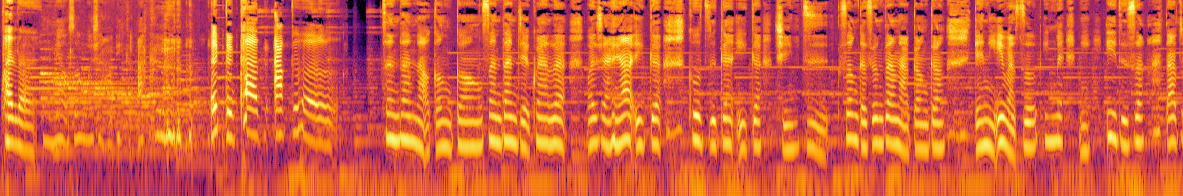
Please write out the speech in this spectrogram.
快乐！你没有说我想要一个阿哥，一个看阿哥。圣诞老公公，圣诞节快乐！我想要一个裤子跟一个裙子，送给圣诞老公公，给你一本书，因为你一直说到处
